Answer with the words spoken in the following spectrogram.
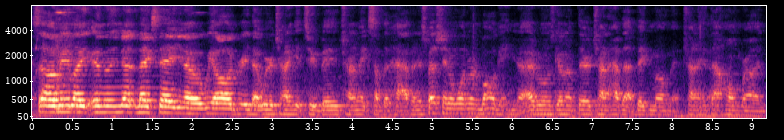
so I mean, like, and then the next day, you know, we all agreed that we were trying to get too big, trying to make something happen, especially in a one-run ball game. You know, everyone's going up there trying to have that big moment, trying to hit that home run.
